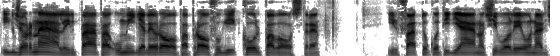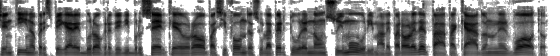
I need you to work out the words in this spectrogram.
Il giornale, il Papa umilia l'Europa, profughi, colpa vostra. Il fatto quotidiano ci voleva un argentino per spiegare ai burocrati di Bruxelles che Europa si fonda sull'apertura e non sui muri, ma le parole del Papa cadono nel vuoto.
